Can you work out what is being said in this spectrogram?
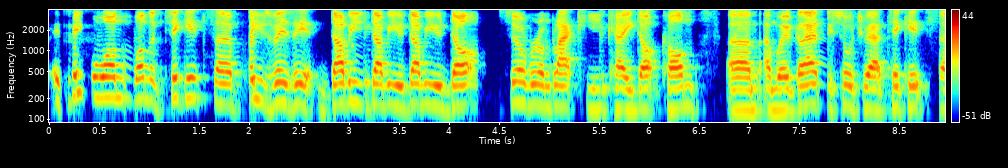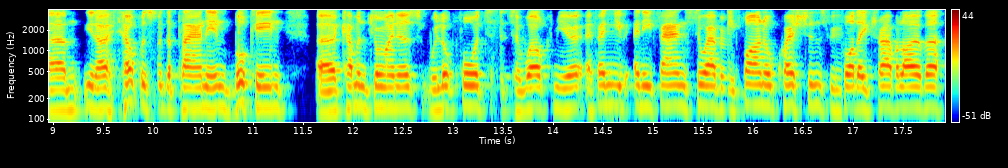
if people want want the tickets, uh, please visit www.silverandblackuk.com Um, and we're glad we sort you out tickets. Um, you know, help us with the planning, booking. Uh, come and join us. We look forward to, to welcome you. If any any fans still have any final questions before they travel over,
